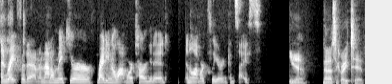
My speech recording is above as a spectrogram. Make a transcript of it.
and write for them. And that'll make your writing a lot more targeted and a lot more clear and concise. Yeah, no, that's a great tip.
